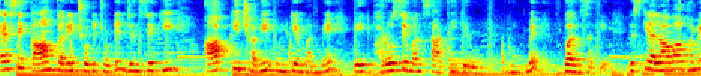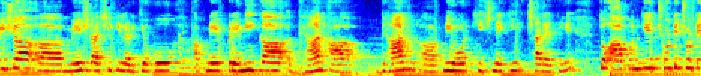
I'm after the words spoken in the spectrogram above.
ऐसे काम करें छोटे छोटे जिनसे कि आपकी छवि उनके मन में एक भरोसेमंद साथी के रूप रूप में बन सके। इसके अलावा हमेशा मेष राशि की लड़कियों को अपने प्रेमी का ध्यान आ, ध्यान अपनी ओर खींचने की इच्छा रहती है। तो आप उनके छोटे छोटे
